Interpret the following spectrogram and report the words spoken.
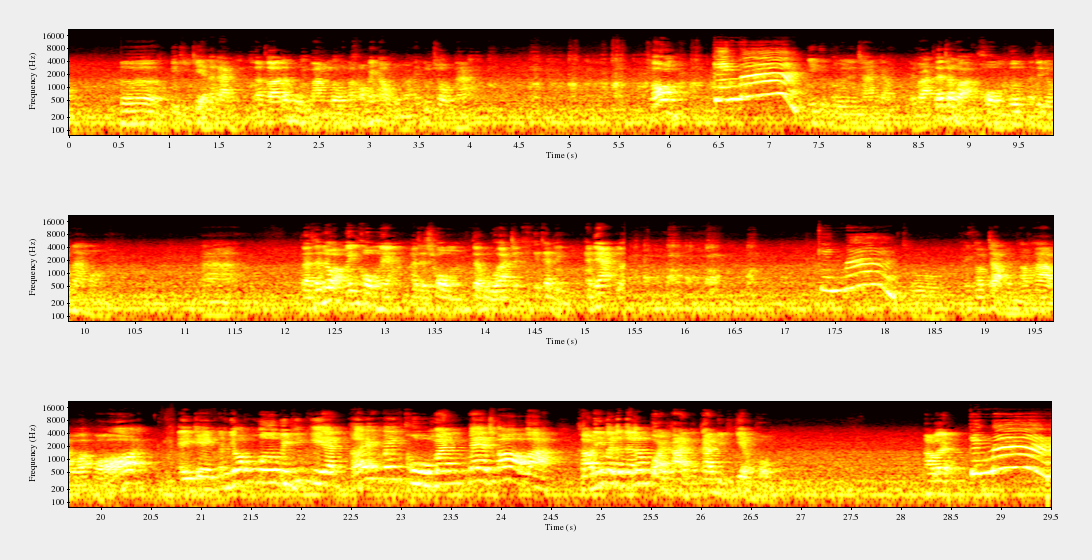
มองเออปีขี้เกียจแล้วกัน แล้วก็ถ้าผมวางลงแล้วเขาไม่เอาผมมาให้ผู้ชมนะชมเก่งมาก นี่คือ coordination ครับเห็นปะถ้าจังหวะคมปุ๊บมันจะยกหน้ามองอ่าแต่ถ้าจังหวะไม่คมเนี่ยอาจจะชมแต่หัวอาจจะกระดิกอันเนี้ย เก่งมากถูกให้ เขาจับเป็นภาพๆว่าอ๋อไอเอกมันยกมือบิดขี้เกียจเฮ้ยไม่ขู่มันแม่ชอบอะคราวนี้มันก็จะเริ่มปล่อยผ่านกับการบิดขี้เกียจของผม เอาเลยเก่งมาก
